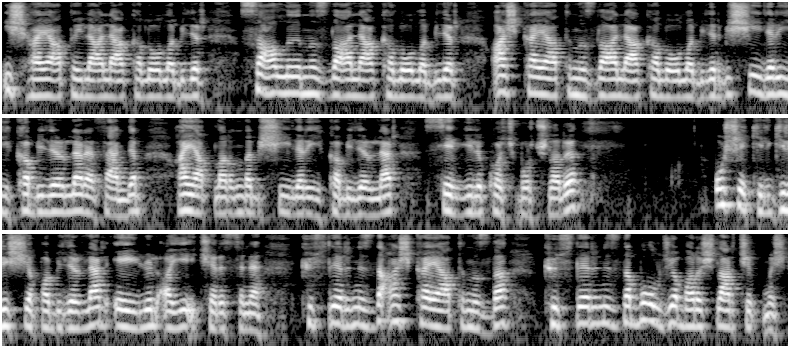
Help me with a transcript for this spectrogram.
İş hayatıyla alakalı olabilir. Sağlığınızla alakalı olabilir. Aşk hayatınızla alakalı olabilir. Bir şeyleri yıkabilirler efendim. Hayatlarında bir şeyleri yıkabilirler sevgili koç burçları o şekil giriş yapabilirler Eylül ayı içerisine. Küslerinizde, aşk hayatınızda, küslerinizde bolca barışlar çıkmış.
